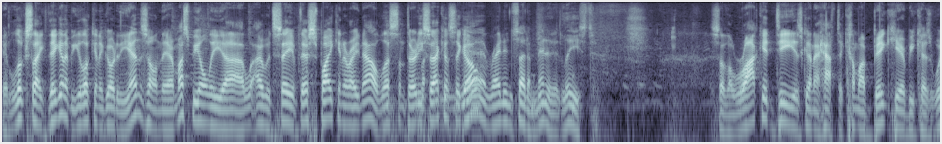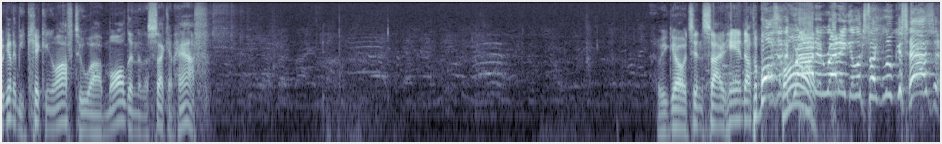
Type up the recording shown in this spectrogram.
it looks like they're going to be looking to go to the end zone there. Must be only, uh, I would say, if they're spiking it right now, less than 30 seconds to go. Yeah, right inside a minute at least. So the Rocket D is going to have to come up big here because we're going to be kicking off to uh, Malden in the second half. Here we go. It's inside handoff. The ball's in the Ball. ground and Reading. It looks like Lucas has it.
